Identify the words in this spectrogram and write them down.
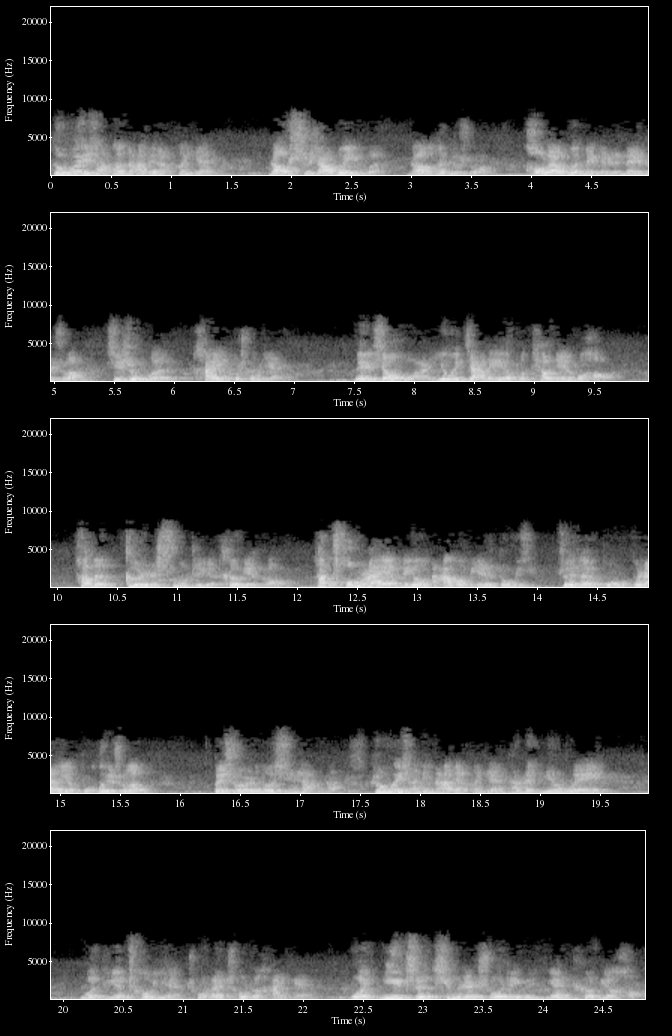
说为啥他拿那两盒烟，然后私下问一问，然后他就说，后来问那个人，那人说，其实我他也不抽烟，那个小伙因为家里也不条件也不好，他的个人素质也特别高，他从来也没有拿过别人东西，所以他也不不然也不会说被所有人都欣赏他。说为啥你拿两盒烟？他说因为我爹抽烟，从来抽着旱烟，我一直听人说这个烟特别好。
